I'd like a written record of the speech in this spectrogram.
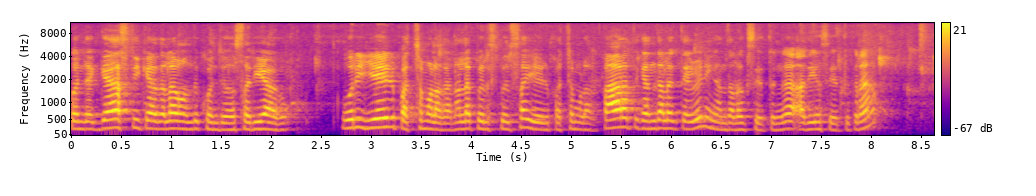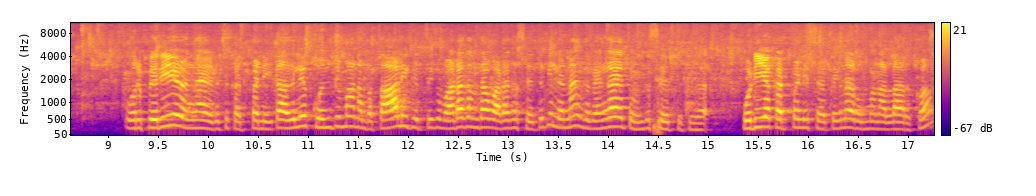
கொஞ்சம் கேஸ்ட்ரிக் அதெல்லாம் வந்து கொஞ்சம் சரியாகும். ஒரு ஏழு பச்சை மிளகா நல்லா பெருசு பெருசாக ஏழு பச்சை மிளகா காரத்துக்கு எந்த அளவுக்கு தேவையோ நீங்கள் அந்த அளவுக்கு சேர்த்துங்க. அதையும் சேர்த்துக்கிறேன். ஒரு பெரிய வெங்காயம் எடுத்து கட் பண்ணிக்கிட்டு அதுலேயே கொஞ்சமாக நம்ம தாளிக்கிறதுக்கு வடகம் தான் வடகம் சேர்த்துக்கு இல்லைன்னா இந்த வெங்காயத்தை வந்து சேர்த்துக்குங்க. பொடியாக கட் பண்ணி சேர்த்துக்கினா ரொம்ப நல்லாயிருக்கும்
